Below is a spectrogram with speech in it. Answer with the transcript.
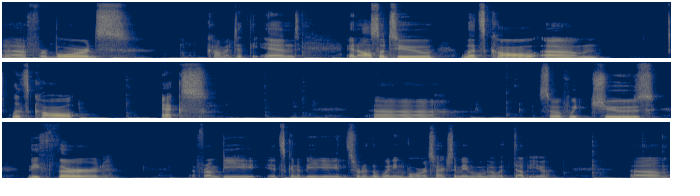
uh, for boards. Comment at the end. And also, too, let's call um, let's call x. Uh, so if we choose the third from B, it's going to be sort of the winning board. So actually, maybe we'll go with W. Um,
